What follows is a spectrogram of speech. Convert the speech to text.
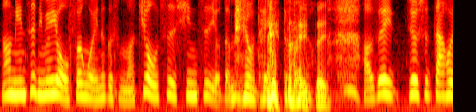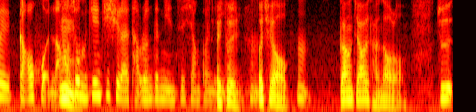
然后年资里面又有分为那个什么旧制、新制，有的没有的 一堆。对对。好，所以就是大家会搞混了。嗯、所以我们今天继续来讨论跟年资相关的议题。对，嗯、而且哦，嗯。刚刚佳慧谈到了，就是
